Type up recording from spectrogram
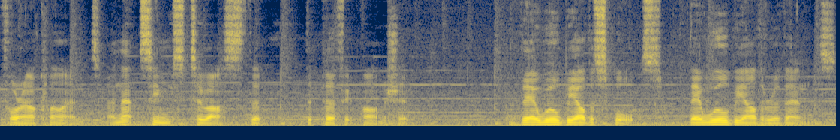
for our clients. And that seems to us the, the perfect partnership. There will be other sports, there will be other events.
